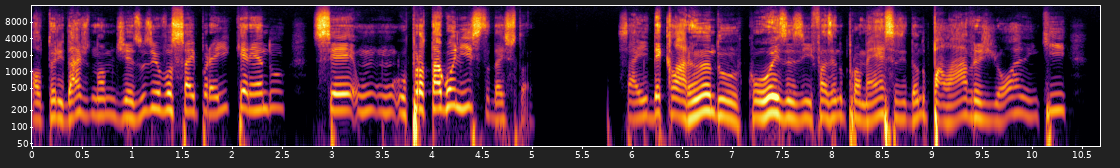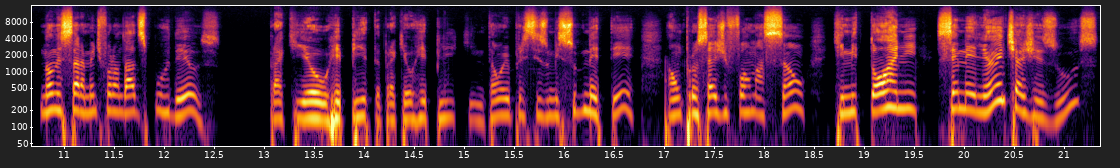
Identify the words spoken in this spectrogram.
Autoridade do nome de Jesus, e eu vou sair por aí querendo ser um, um, o protagonista da história. Sair declarando coisas e fazendo promessas e dando palavras de ordem que não necessariamente foram dadas por Deus para que eu repita, para que eu replique. Então eu preciso me submeter a um processo de formação que me torne semelhante a Jesus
